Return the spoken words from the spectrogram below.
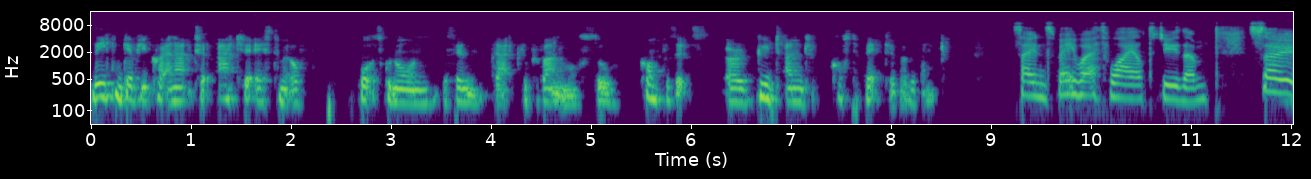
they can give you quite an accurate, accurate estimate of what's going on within that group of animals. So composites are good and cost effective, I would think. Sounds very worthwhile to do them. So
